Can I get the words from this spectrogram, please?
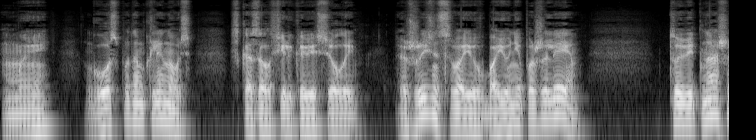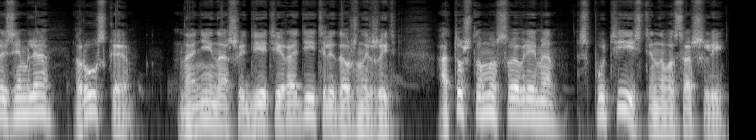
Мы, Господом клянусь, — сказал Филька веселый, — жизнь свою в бою не пожалеем. То ведь наша земля русская, на ней наши дети и родители должны жить, а то, что мы в свое время с пути истинного сошли,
